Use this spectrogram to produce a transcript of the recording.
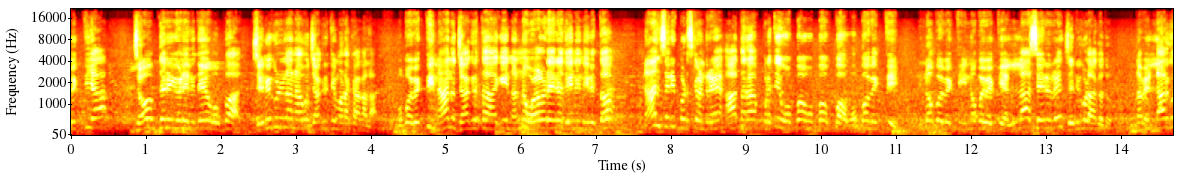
ವ್ಯಕ್ತಿಯ ಜವಾಬ್ದಾರಿಗಳೇನಿದೆ ಒಬ್ಬ ಜನಗಳನ್ನ ನಾವು ಜಾಗೃತಿ ಮಾಡೋಕ್ಕಾಗಲ್ಲ. ಒಬ್ಬ ವ್ಯಕ್ತಿ ನಾನು ಜಾಗೃತ ಆಗಿ ನನ್ನ ಒಳಗಡೆ ಇರೋದು ಏನೇನಿರುತ್ತೋ ನಾನು ಸರಿಪಡಿಸ್ಕೊಂಡ್ರೆ ಆ ಥರ ಪ್ರತಿ ಒಬ್ಬ ಒಬ್ಬ ಒಬ್ಬ ಒಬ್ಬ ವ್ಯಕ್ತಿ ಇನ್ನೊಬ್ಬ ವ್ಯಕ್ತಿ ಇನ್ನೊಬ್ಬ ವ್ಯಕ್ತಿ ಎಲ್ಲ ಸೇರಿದ್ರೆ ಜನಗಳಾಗೋದು. ನಾವೆಲ್ಲರಿಗೂ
